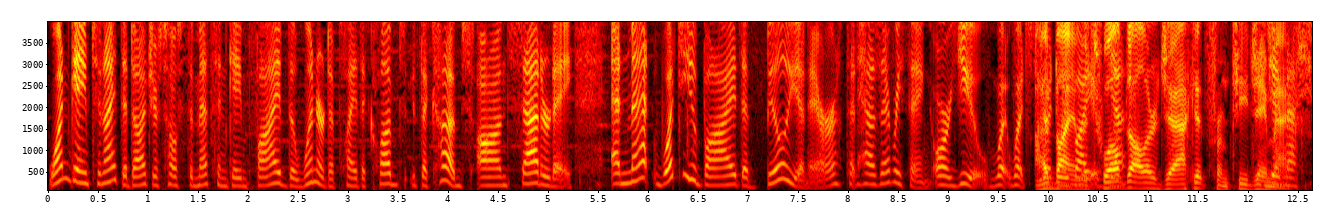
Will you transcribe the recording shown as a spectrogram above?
One game tonight, the Dodgers host the Mets in Game 5, the winner to play the, clubs, the Cubs on Saturday. And Matt, what do you buy the billionaire that has everything? Or you? What, what, what I'd do buy you him buy? a twelve dollar jacket from TJ TJ Maxx.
